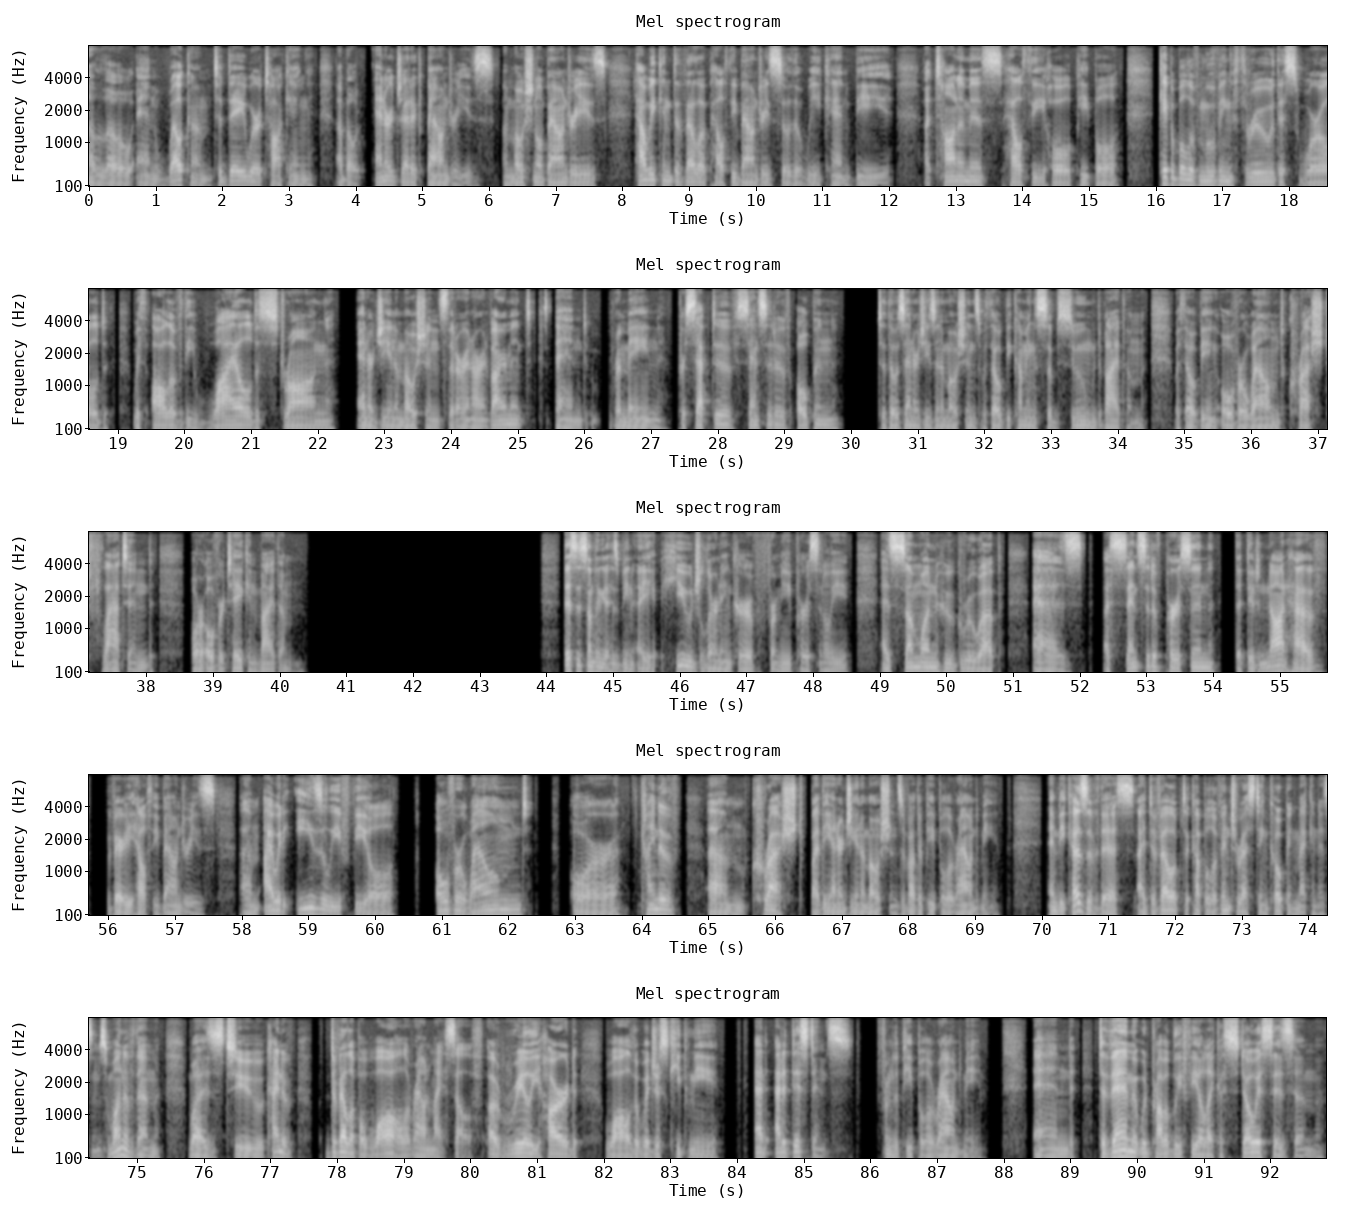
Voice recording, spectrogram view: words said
Hello and welcome. Today we're talking about energetic boundaries, emotional boundaries, how we can develop healthy boundaries so that we can be autonomous, healthy, whole people, capable of moving through this world with all of the wild, strong energy and emotions that are in our environment and remain perceptive, sensitive, open to those energies and emotions without becoming subsumed by them, without being overwhelmed, crushed, flattened, or overtaken by them. This is something that has been a huge learning curve for me personally, as someone who grew up as a sensitive person that did not have very healthy boundaries um, I would easily feel overwhelmed or kind of um, crushed by the energy and emotions of other people around me. And because of this, I developed a couple of interesting coping mechanisms. One of them was to kind of develop a wall around myself, a really hard wall that would just keep me at, at a distance from the people around me. And to them, it would probably feel like a stoicism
